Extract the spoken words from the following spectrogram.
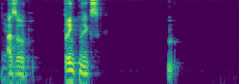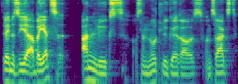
Ja. Also bringt nichts. Wenn du sie aber jetzt anlügst, aus einer Notlüge raus und sagst,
